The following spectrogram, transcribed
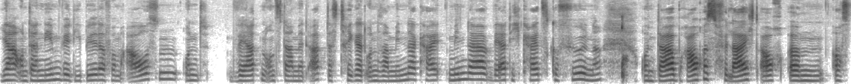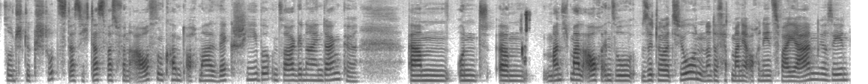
Ja, und dann nehmen wir die Bilder vom Außen und werten uns damit ab. Das triggert unser Minderwertigkeitsgefühl. Ne? Und da braucht es vielleicht auch, ähm, auch so ein Stück Schutz, dass ich das, was von außen kommt, auch mal wegschiebe und sage, nein, danke. Ähm, und ähm, manchmal auch in so Situationen, ne, das hat man ja auch in den zwei Jahren gesehen,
